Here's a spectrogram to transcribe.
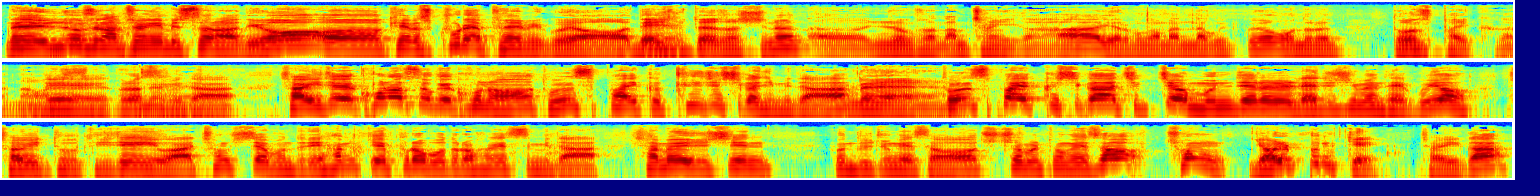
네, 윤정수 남창희 미스터 라디오 어, KBS 쿨 FM이고요. 4시부터 6시는 어, 윤정수와 남창희가 여러분과 만나고 있고요. 오늘은 돈 스파이크가 나와 네. 그렇습니다. 자, 이제 코너 속의 코너 돈 스파이크 퀴즈 시간입니다. 네. 돈 스파이크 씨가 직접 문제를 내주시면 되고요. 저희 두 DJ와 청취자분들이 함께 풀어보도록 하겠습니다. 참여해주신 분들 중에서 추첨을 통해서 총 10분께 저희가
